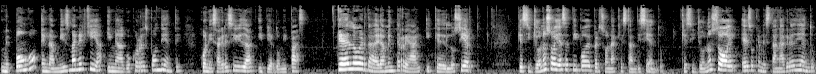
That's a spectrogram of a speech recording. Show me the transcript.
me pongo en la misma energía y me hago correspondiente con esa agresividad y pierdo mi paz. ¿Qué es lo verdaderamente real y qué es lo cierto? Que si yo no soy ese tipo de persona que están diciendo, que si yo no soy eso que me están agrediendo,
